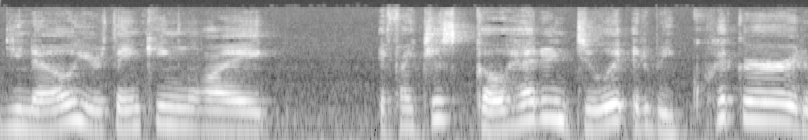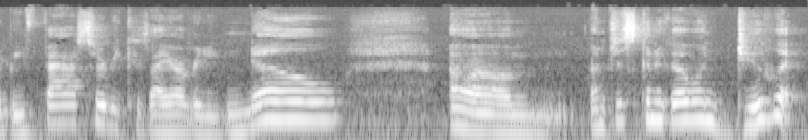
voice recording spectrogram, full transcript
You know, you're thinking like, if I just go ahead and do it, it'll be quicker, it'll be faster because I already know. Um, I'm just gonna go and do it.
